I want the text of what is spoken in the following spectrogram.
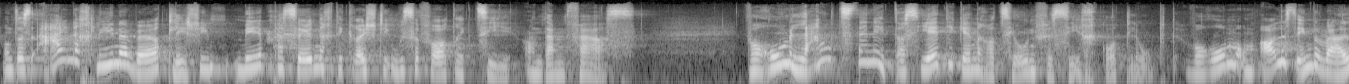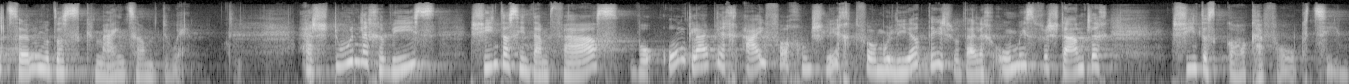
Und das eine kleine Wörtchen scheint mir persönlich die größte Herausforderung zu sein an diesem Vers. Warum langt es denn nicht, dass jede Generation für sich Gott lobt? Warum um alles in der Welt sollen wir das gemeinsam tun? Erstaunlicherweise scheint das in dem Vers, wo unglaublich einfach und schlicht formuliert ist und eigentlich unmissverständlich, scheint das gar keine Frage zu sein.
